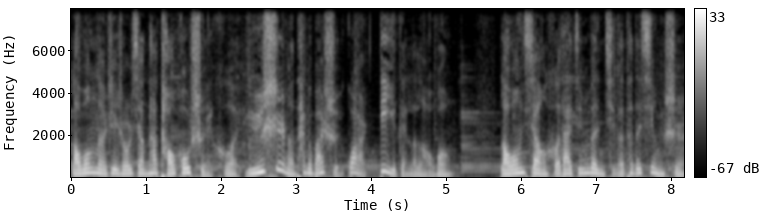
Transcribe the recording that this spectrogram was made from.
老翁呢，这时候向他讨口水喝，于是呢，他就把水罐递给了老翁。老翁向何大金问起了他的姓氏，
